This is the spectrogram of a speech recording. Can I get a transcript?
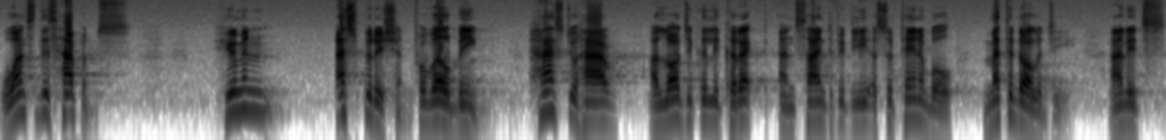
Once this happens, human aspiration for well-being has to have a logically correct and scientifically ascertainable methodology and it's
